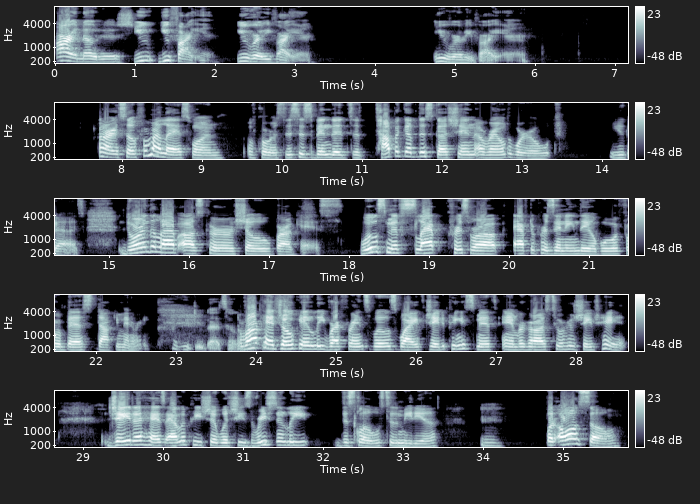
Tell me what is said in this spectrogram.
I already know this. You you fighting. You really fighting. You really fighting. All right, so for my last one, of course, this has been the, the topic of discussion around the world. You guys. During the live Oscar show broadcast, Will Smith slapped Chris Rock after presenting the award for Best Documentary. We do to Rock had jokingly referenced Will's wife, Jada Pinkett Smith, in regards to her shaved head. Jada has alopecia, which she's recently disclosed to the media. Mm. But also,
